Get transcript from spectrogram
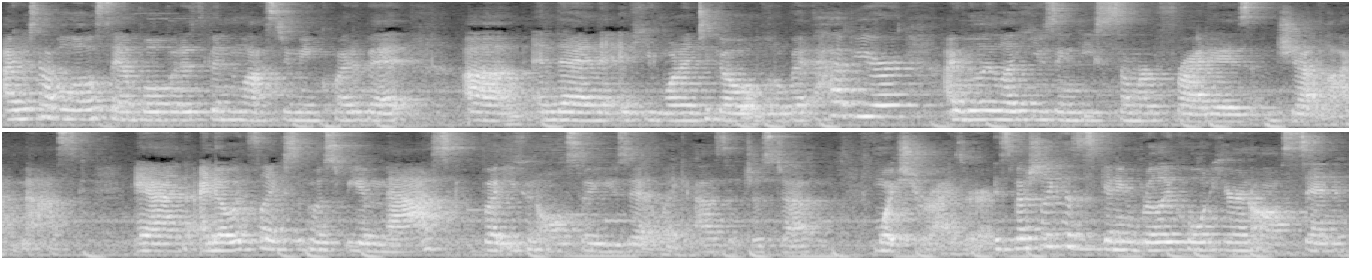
I just have a little sample, but it's been lasting me quite a bit. Um, and then if you wanted to go a little bit heavier, I really like using the Summer Fridays Jet Lag Mask. And I know it's like supposed to be a mask, but you can also use it like as just a moisturizer, especially because it's getting really cold here in Austin.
